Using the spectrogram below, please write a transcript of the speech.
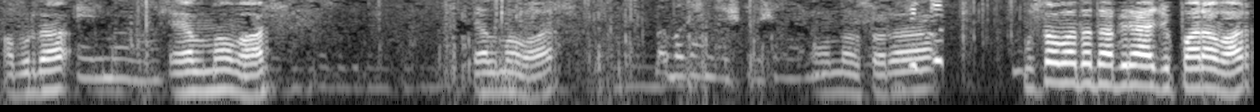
Ha burada Elma var. elma var. Elma var. Baba kardeş köşeler. Ondan sonra Mustafa'da da birazcık para var.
